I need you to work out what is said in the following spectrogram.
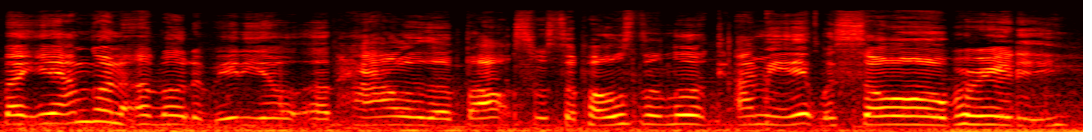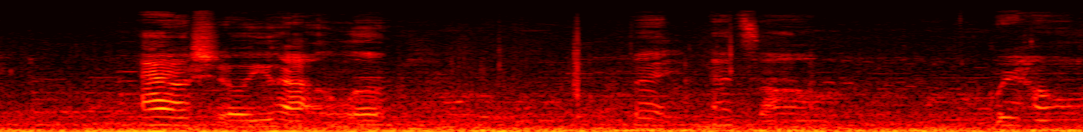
But yeah, I'm gonna upload a video of how the box was supposed to look. I mean, it was so pretty. I'll show you how it looked. But that's all. We're home.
